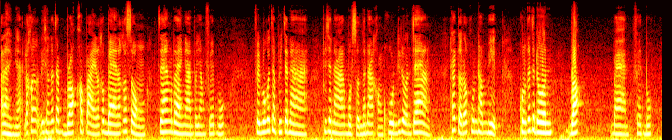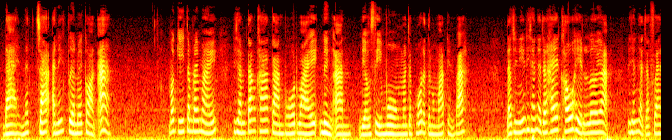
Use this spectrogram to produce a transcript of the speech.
อะไรอย่างเงี้ย แล้วก็ดิฉันก็จะบล็อกเข้าไป แล้วก็แบนแล้วก็ส่งแจ้งรายงานไปยัง Facebook Facebook ก็จะพิจารณา พิจารณาบทสนทนาของคุณที่โดนแจ้ง ถ้าเกิดว่าคุณทำผิด คุณก็จะโดนบล็อกแบน Facebook ได้นะจ๊ะ อันนี้เตือนไว้ก่อน อะ เมื่อกี้จำได้ไหม ดิฉันตั้งค่าการโพสต์ไว้ 1 อัน เดี๋ยว4โมงมันจะโพสต์อัตโนมัติเห็นปะแล้วทีนี้ดิฉันอยากจะให้เขาเห็นเลยอะดิฉันอยากจะแฟน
